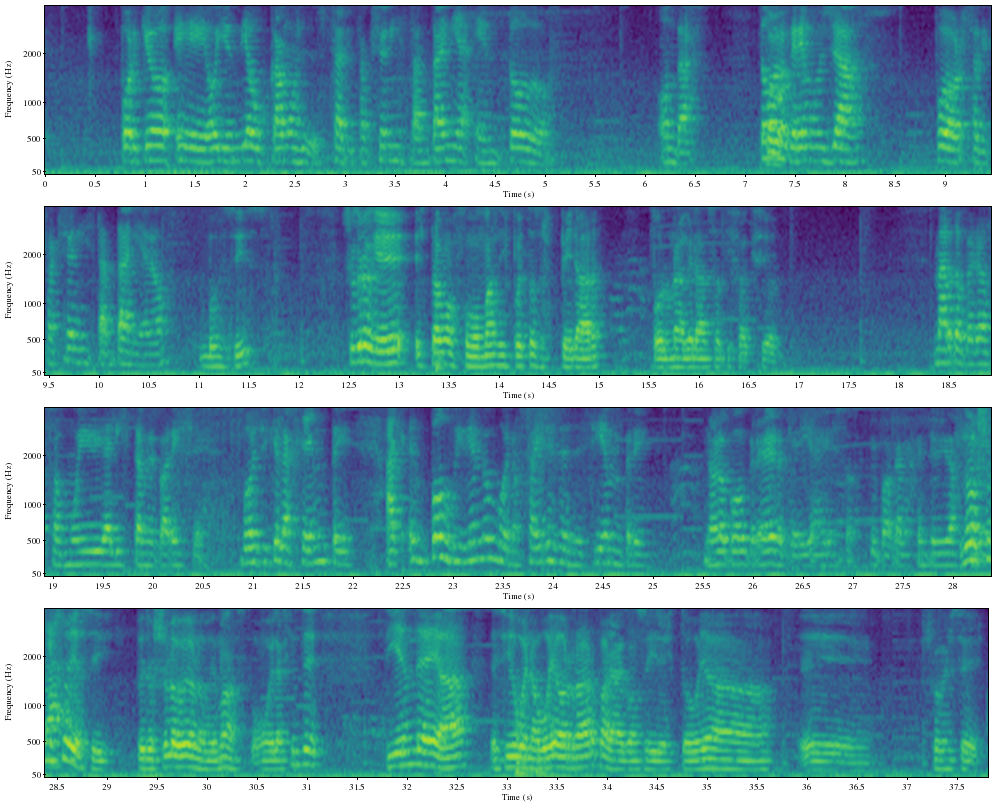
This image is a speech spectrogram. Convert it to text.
por qué eh, hoy en día buscamos satisfacción instantánea en todo. Onda, todo Todo. lo queremos ya por satisfacción instantánea, ¿no? ¿Vos decís? Yo creo que estamos como más dispuestos a esperar por una gran satisfacción. Marto, pero sos muy idealista, me parece. Vos decís que la gente, ac- vos viviendo en Buenos Aires desde siempre, no lo puedo creer que digas eso. Tipo, acá la gente vive así. No, yo no soy así, pero yo lo veo en los demás. Como que la gente tiende a decir, bueno, voy a ahorrar para conseguir esto, voy a... eh, yo qué sé.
